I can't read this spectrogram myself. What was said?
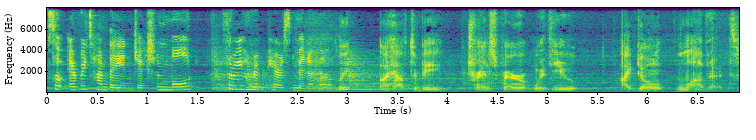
So every time they injection mold, 300 pairs minimum. I have to be transparent with you. I don't love it.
